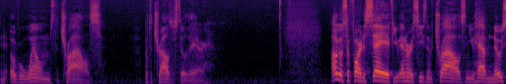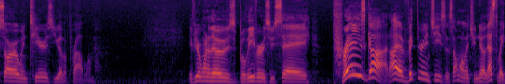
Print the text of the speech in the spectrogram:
And it overwhelms the trials, but the trials are still there. I'll go so far to say if you enter a season of trials and you have no sorrow and tears, you have a problem. if you're one of those believers who say, Praise God, I have victory in Jesus, I want to let you know that's the way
